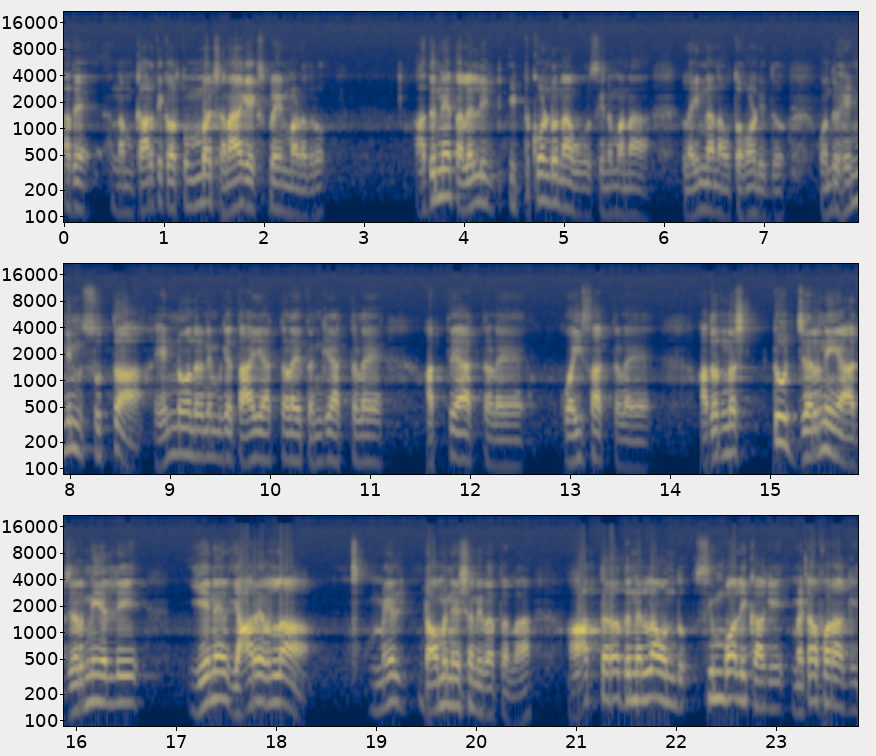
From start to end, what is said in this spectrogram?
ಅದೇ ನಮ್ಮ ಕಾರ್ತಿಕ್ ಅವ್ರು ತುಂಬ ಚೆನ್ನಾಗಿ ಎಕ್ಸ್ಪ್ಲೈನ್ ಮಾಡಿದ್ರು. ಅದನ್ನೇ ತಲೆಯಲ್ಲಿ ಇಟ್- ಇಟ್ಕೊಂಡು ನಾವು ಸಿನಿಮಾನ, ಲೈನ್ನ ನಾವು ತಗೊಂಡಿದ್ದು. ಒಂದು ಹೆಣ್ಣಿನ ಸುತ್ತ, ಹೆಣ್ಣು ಅಂದರೆ ನಿಮಗೆ ತಾಯಿ ಆಗ್ತಾಳೆ, ತಂಗಿ ಆಗ್ತಾಳೆ, ಅತ್ತೆ ಆಗ್ತಾಳೆ, ವಯಸ್ಸಾಗ್ತಾಳೆ, ಅದನ್ನಷ್ಟು ಜರ್ನಿ ಆ ಜರ್ನಿಯಲ್ಲಿ ಏನೇ ಯಾರೆಲ್ಲ ಮೇಲ್ ಡಾಮಿನೇಷನ್ ಇರತ್ತಲ್ಲ, ಆ ಥರದನ್ನೆಲ್ಲ ಒಂದು ಸಿಂಬಾಲಿಕ್ ಆಗಿ ಮೆಟಾಫರ್ ಆಗಿ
